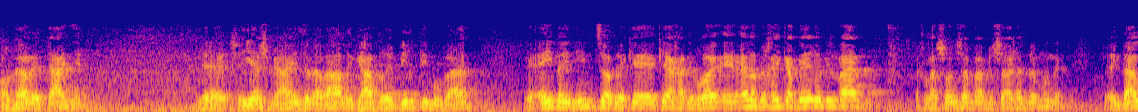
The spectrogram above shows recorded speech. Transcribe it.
אומר לטניה שיש מאין זה דבר לגמרי בלתי מובן ואין נמצא בכרך הנברוא אלא בחיק הבירה בלבד. איך לשון שם בשייכת ומונה, פרק ד'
